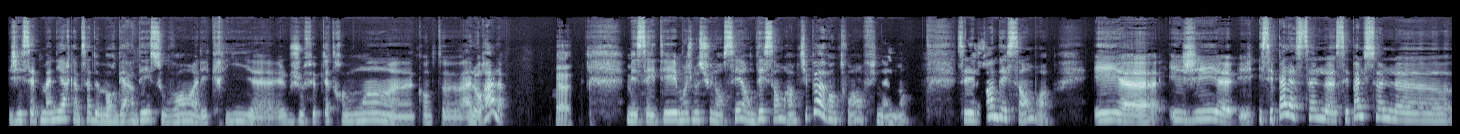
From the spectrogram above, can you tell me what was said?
j'ai cette manière comme ça de me regarder souvent à l'écrit. Euh, je fais peut-être moins quand à l'oral. Mais ça a été, moi, je me suis lancée en décembre, un petit peu avant toi, finalement. C'est fin décembre et, euh, et j'ai euh, c'est pas la seule, c'est pas le seul euh,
